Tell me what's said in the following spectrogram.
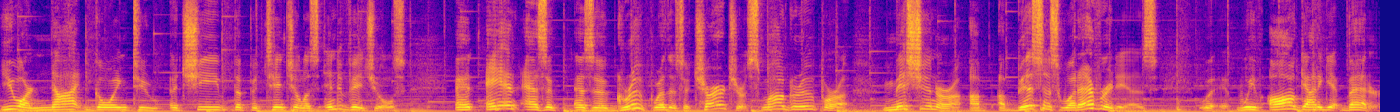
you are not going to achieve the potential as individuals and, and as, a, as a group, whether it's a church or a small group or a mission or a, a business, whatever it is, we've all got to get better.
